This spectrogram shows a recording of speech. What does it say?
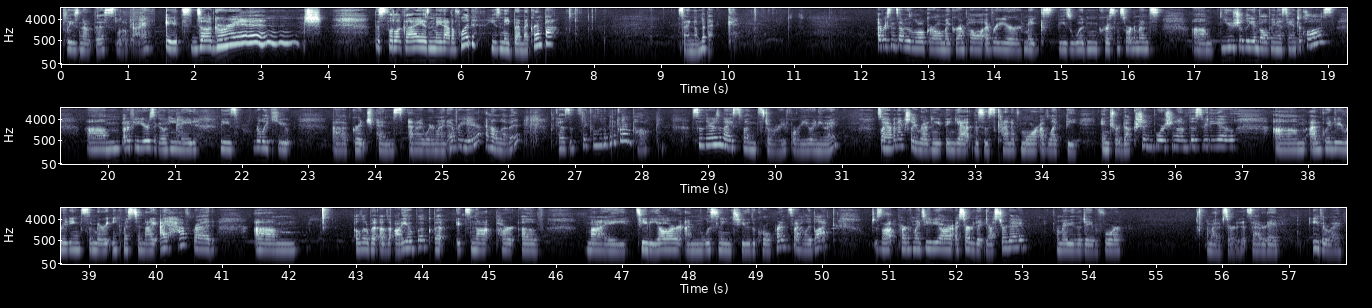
please note this little guy. It's the Grinch! This little guy is made out of wood. He's made by my grandpa. Signed on the back. Ever since I was a little girl, my grandpa every year makes these wooden Christmas ornaments, um, usually involving a Santa Claus. Um, but a few years ago he made these really cute uh, Grinch pens and I wear mine every year and I love it because it's like a little bit of grandpa. So there's a nice fun story for you anyway. So I haven't actually read anything yet. This is kind of more of like the introduction portion of this video. Um, I'm going to be reading some Merry Inkmas tonight. I have read um, a little bit of the audiobook, but it's not part of my TBR. I'm listening to The Cruel Prince by Holly Black, which is not part of my TBR. I started it yesterday or maybe the day before. I might have started it Saturday. Either way,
